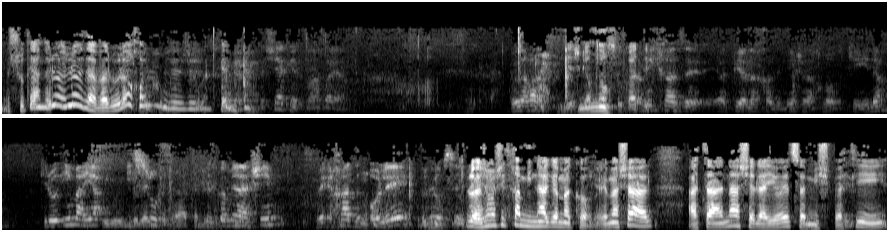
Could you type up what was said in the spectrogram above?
מסוכן, לא, לא יודע, אבל הוא לא יכול. כן. יש גם נו. סוכת במקרה הזה, על פי הלכה, זה בגלל שאנחנו קהילה? כאילו, אם היה איסוף של כל מיני אנשים, ואחד עולה ועושה... לא, יש מה שנקרא מנהג המקום. למשל, הטענה של היועץ המשפטי,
